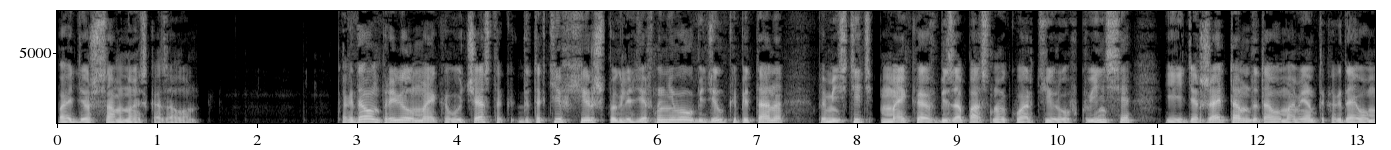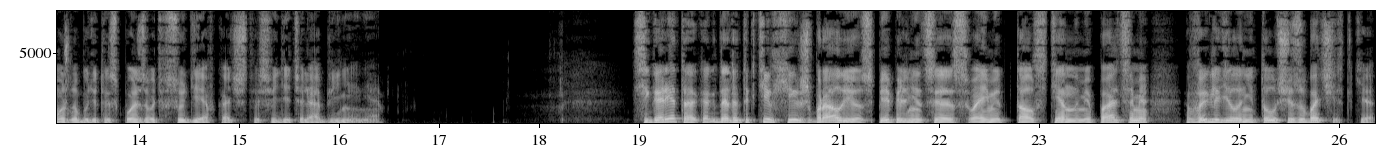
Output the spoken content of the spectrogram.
пойдешь со мной», — сказал он. Когда он привел Майка в участок, детектив Хирш, поглядев на него, убедил капитана поместить Майка в безопасную квартиру в Квинсе и держать там до того момента, когда его можно будет использовать в суде в качестве свидетеля обвинения. Сигарета, когда детектив Хирш брал ее с пепельницы своими толстенными пальцами, выглядела не толще зубочистки.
